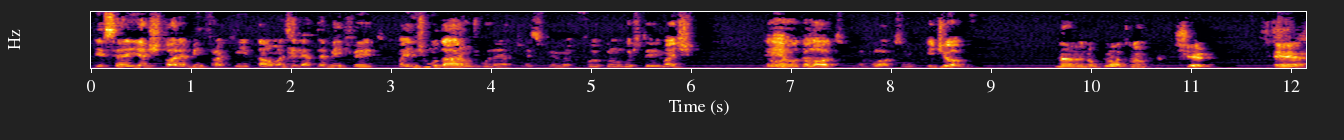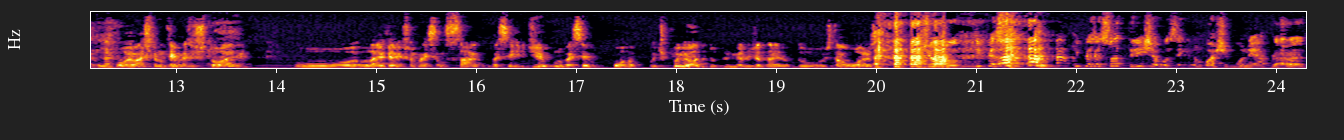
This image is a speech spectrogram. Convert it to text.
Esse aí a história é bem fraquinha e tal, mas ele é até bem feito. Mas eles mudaram os bonecos nesse filme, foi o que eu não gostei. Mas eu, eu mudaram. piloto, eu piloto sim. E Diogo? Não, eu não piloto, não. Chega. É, o- porra, eu acho que não tem mais história. O, o live action vai ser um saco, vai ser ridículo, vai ser, porra, o tipo Yoda do primeiro Jedi do Star Wars. Diogo, que pessoa, que pessoa triste é você que não gosta de boneco, Cara,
